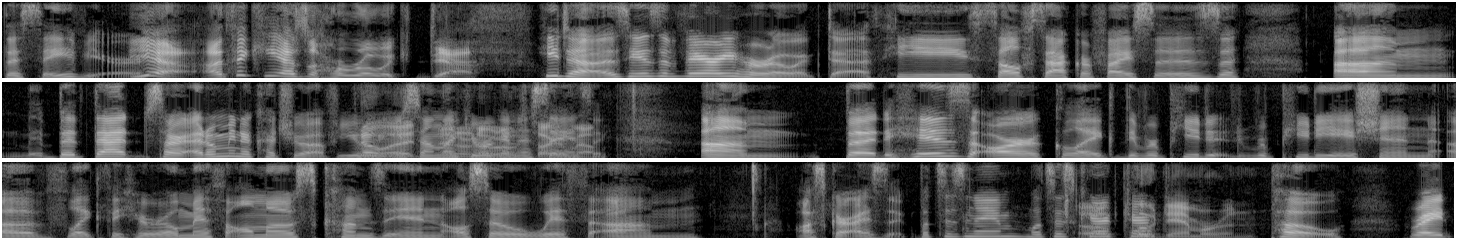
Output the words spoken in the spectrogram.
the savior. yeah, I think he has a heroic death. He does. He has a very heroic death. He self-sacrifices. Um, but that sorry, I don't mean to cut you off. You, No, you sound I like don't you were I going to say something. Um, but his arc, like the repudi- repudiation of like the hero myth, almost comes in also with um, Oscar Isaac. What's his name? What's his Uh, character? Poe Dameron. Poe, right?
